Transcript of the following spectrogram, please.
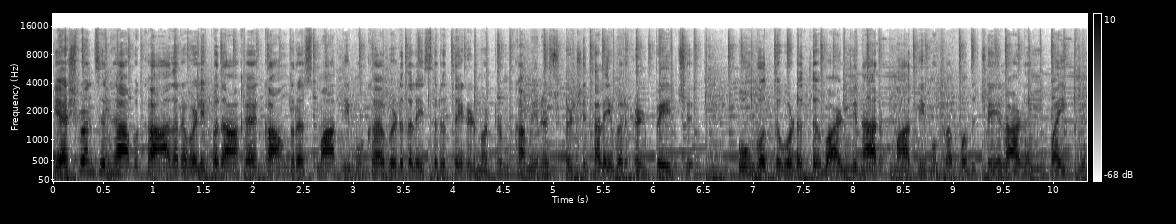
யஷ்வந்த் சின்ஹாவுக்கு ஆதரவு அளிப்பதாக காங்கிரஸ் மதிமுக விடுதலை சிறுத்தைகள் மற்றும் கம்யூனிஸ்ட் கட்சி தலைவர்கள் பேச்சு. பூங்கொத்து கொடுத்து வாழ்த்தினார் மதிமுக பொதுச் செயலாளர் வைகோ.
